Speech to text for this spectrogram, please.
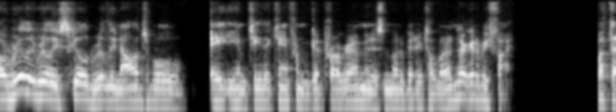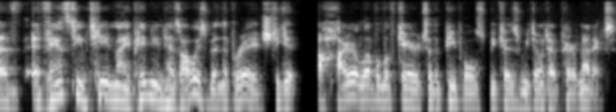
a really, really skilled, really knowledgeable AEMT that came from a good program and is motivated to learn, they're going to be fine. But the advanced EMT, in my opinion, has always been the bridge to get a higher level of care to the peoples because we don't have paramedics.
